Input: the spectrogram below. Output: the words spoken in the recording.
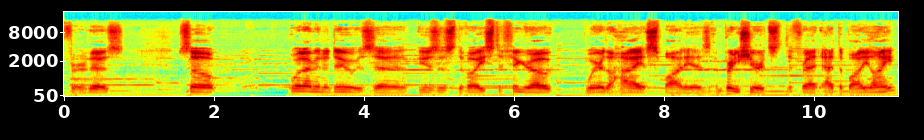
for this. So what I'm going to do is uh, use this device to figure out where the highest spot is. I'm pretty sure it's the fret at the body line,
